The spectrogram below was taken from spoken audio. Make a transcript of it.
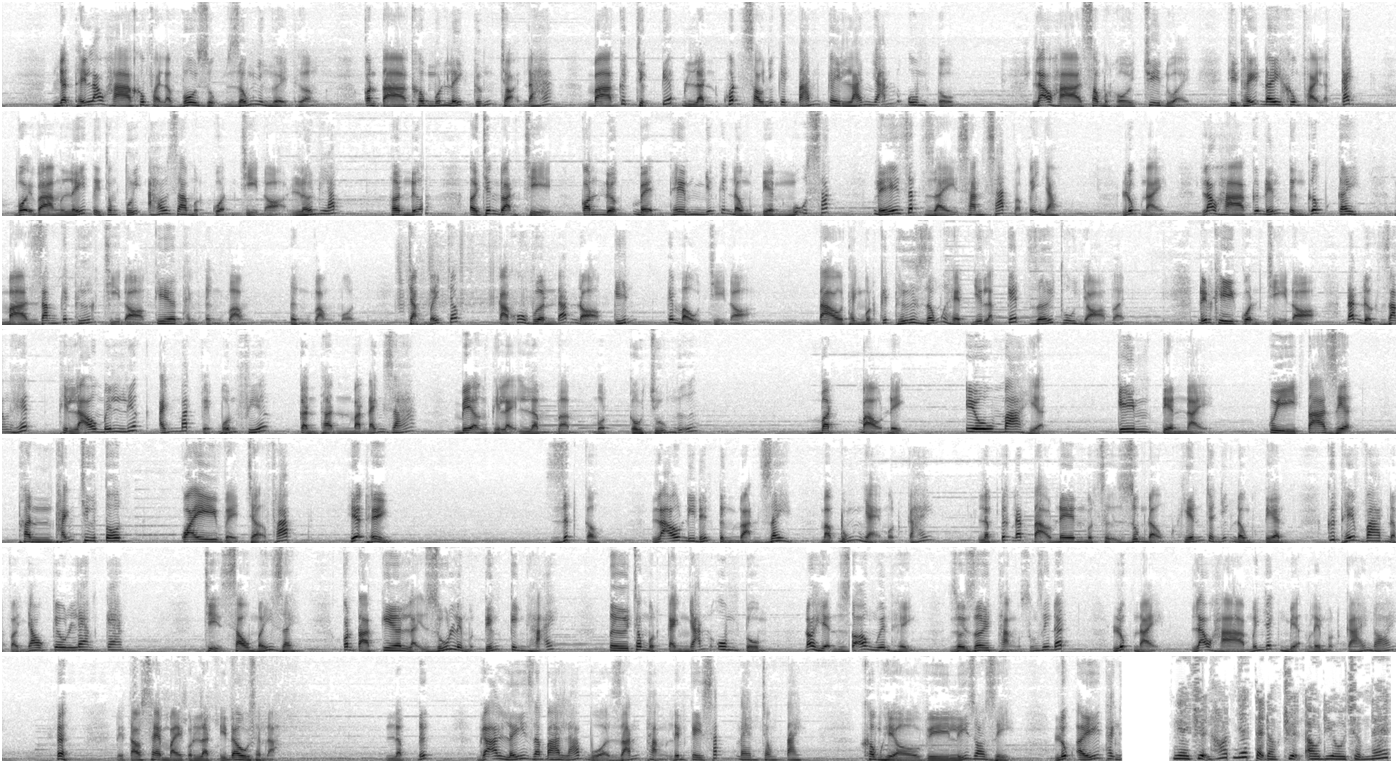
Nhận thấy lão Hà không phải là vô dụng giống như người thường, con tà không muốn lấy cứng trọi đá mà cứ trực tiếp lẩn khuất sau những cái tán cây lá nhãn um tùm. Lão Hà sau một hồi truy đuổi thì thấy đây không phải là cách, vội vàng lấy từ trong túi áo ra một cuộn chỉ đỏ lớn lắm. Hơn nữa, ở trên đoạn chỉ còn được bện thêm những cái đồng tiền ngũ sắc đế rất dày san sát vào với nhau. Lúc này, lão Hà cứ đến từng gốc cây mà răng cái thứ chỉ đỏ kia thành từng vòng, từng vòng một. Chẳng mấy chốc, cả khu vườn đã đỏ kín cái màu chỉ đỏ, tạo thành một cái thứ giống hệt như là kết giới thu nhỏ vậy. Đến khi quần chỉ đỏ đã được răng hết thì lão mới liếc ánh mắt về bốn phía, cẩn thận mà đánh giá, miệng thì lại lẩm bẩm một câu chú ngữ. Bật bảo định, yêu ma hiện, kim tiền này, quỷ ta diện, thần thánh chư tôn, quay về chợ pháp, hiện hình. Dứt câu, lão đi đến từng đoạn dây mà búng nhẹ một cái, lập tức đã tạo nên một sự rung động khiến cho những đồng tiền cứ thế va đập vào nhau kêu leng keng. Chỉ sau mấy giây, con tà kia lại rú lên một tiếng kinh hãi, từ trong một cành nhãn um tùm, nó hiện rõ nguyên hình rồi rơi thẳng xuống dưới đất. Lúc này, lão Hà mới nhếch miệng lên một cái nói: "Để tao xem mày còn lẩn đi đâu xem nào." Lập tức, gã lấy ra ba lá bùa dán thẳng lên cây sắt đen trong tay. Không hiểu vì lý do gì, lúc ấy Thanh Nghe truyện hot nhất tại doctruyenaudio.net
